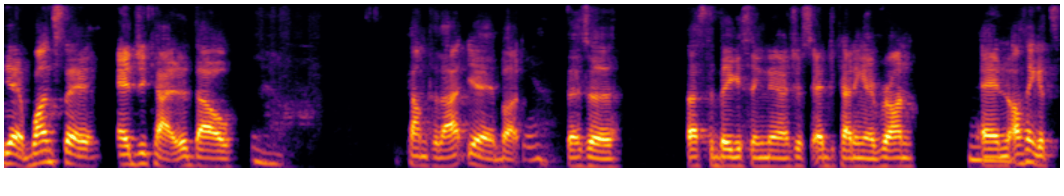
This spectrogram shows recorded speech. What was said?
yeah. Once they're educated, they'll come to that. Yeah, but Yeah. there's a that's the biggest thing now is just educating everyone, mm-hmm. and I think it's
